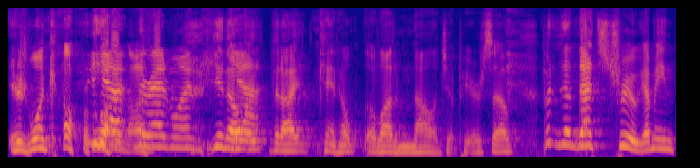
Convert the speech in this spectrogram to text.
there's one color. Yeah, watermelon. the red one. You know, Yeah. but I can't help a lot of knowledge up here. So, but no, that's true. I mean,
